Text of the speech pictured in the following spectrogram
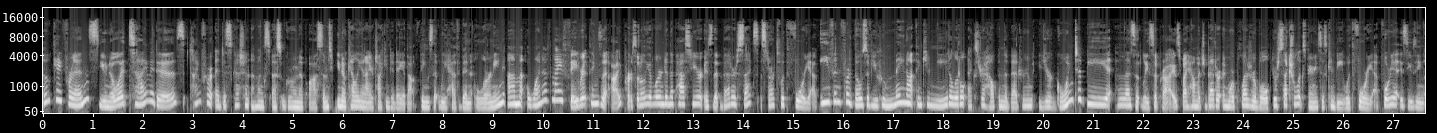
Okay, friends, you know what time it is. Time for a discussion amongst us grown up awesomes. You know, Kelly and I are talking today about things that we have been learning. Um, one of my favorite things that I personally have learned in the past year is that better sex starts with foria. Even for those of you who may not think you need a little extra help in the bedroom, you're going to be pleasantly surprised by how much better and more pleasurable your sexual experiences can be with foria. Foria is using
